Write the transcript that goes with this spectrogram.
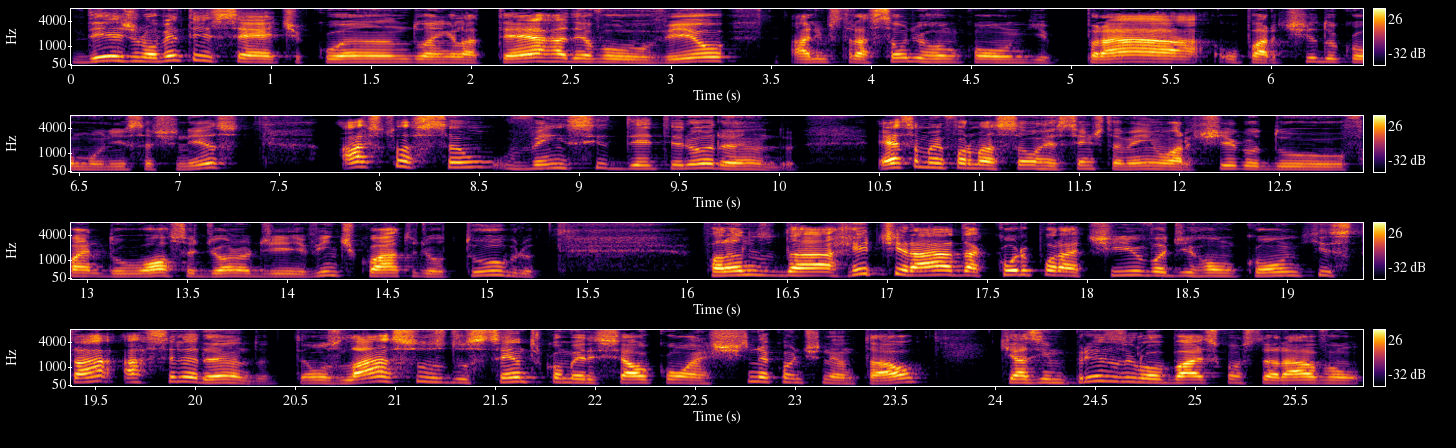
desde 97, quando a Inglaterra devolveu a administração de Hong Kong para o Partido Comunista Chinês, a situação vem se deteriorando. Essa é uma informação recente também, um artigo do, do Wall Street Journal de 24 de outubro, falando da retirada corporativa de Hong Kong que está acelerando. Então, os laços do centro comercial com a China continental, que as empresas globais consideravam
